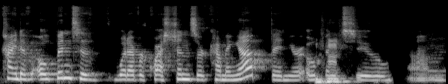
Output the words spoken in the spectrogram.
kind of open to whatever questions are coming up and you're open to um,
